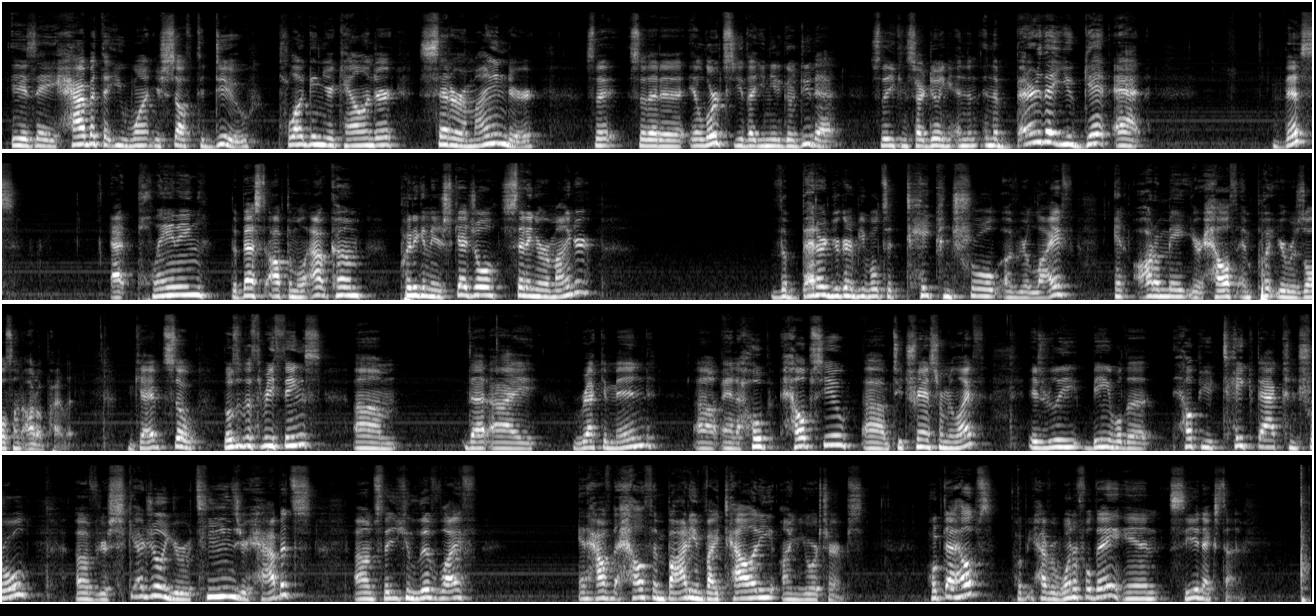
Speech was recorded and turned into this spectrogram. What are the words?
is a habit that you want yourself to do, plug in your calendar, set a reminder so that so that it alerts you that you need to go do that so that you can start doing it. And, then, and the better that you get at this, at planning the best optimal outcome, putting it in your schedule, setting a reminder, the better you're going to be able to take control of your life and automate your health and put your results on autopilot. Okay, so those are the three things um, that I recommend uh, and I hope helps you um, to transform your life is really being able to help you take back control of your schedule, your routines, your habits, um, so that you can live life and have the health and body and vitality on your terms. Hope that helps. Hope you have a wonderful day and see you next time.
